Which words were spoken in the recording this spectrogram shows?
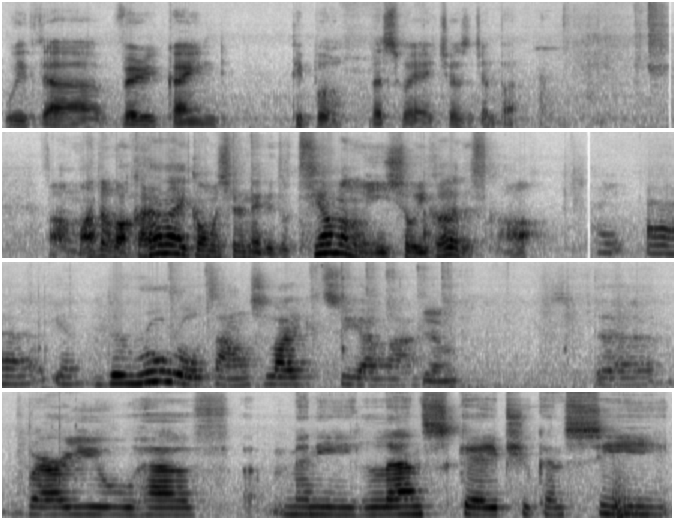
with uh, very kind people. That's why I chose Japan. あまだわからないかもしれないけど津山の印象いかがですか I, uh, yeah, the rural towns like Tsuyama. Yeah. The, where you have many landscapes, you can see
